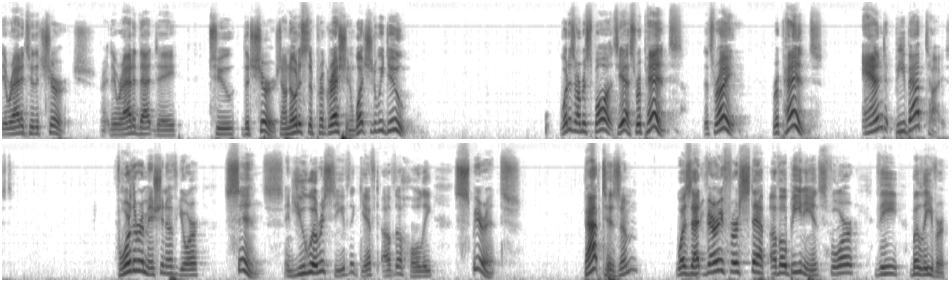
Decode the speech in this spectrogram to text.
They were added to the church. Right? They were added that day to the church. Now, notice the progression. What should we do? What is our response? Yes, repent. That's right. Repent and be baptized for the remission of your sins, and you will receive the gift of the Holy Spirit. Baptism was that very first step of obedience for the believer.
